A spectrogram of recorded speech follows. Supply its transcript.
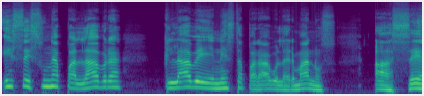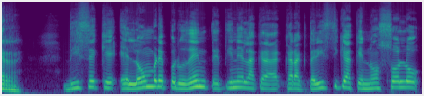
Esa es una palabra clave en esta parábola, hermanos. Hacer. Dice que el hombre prudente tiene la característica que no solo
